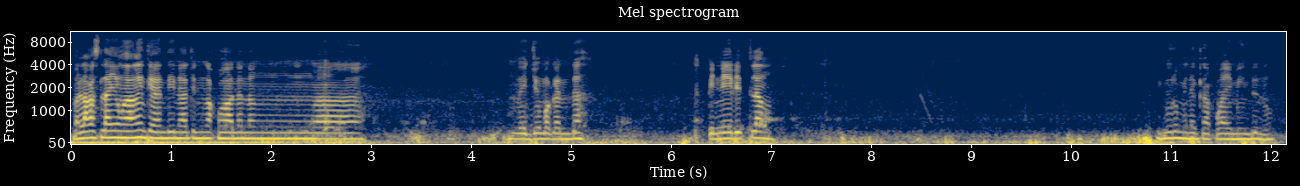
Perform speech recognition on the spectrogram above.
malakas lang yung hangin kaya hindi natin nakuha ng ah, medyo maganda. Pinilit lang. Siguro may nagka-climbing dun oh.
